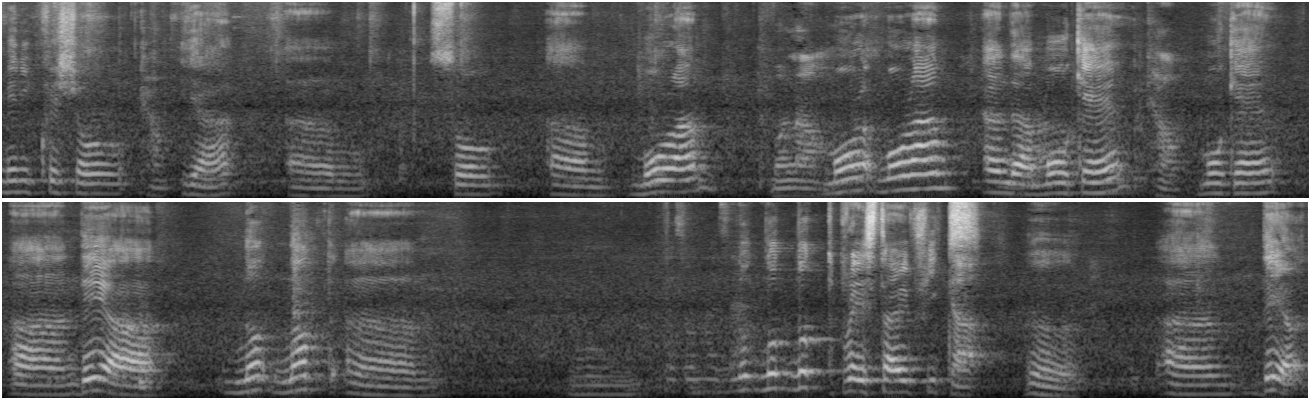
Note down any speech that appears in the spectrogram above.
many question. Come. Yeah. Um, so um, Moram, Moram, Moram, and uh, Morgan, Come. Morgan. Uh, they are not not um, not not not playstyle fix. Uh, they are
